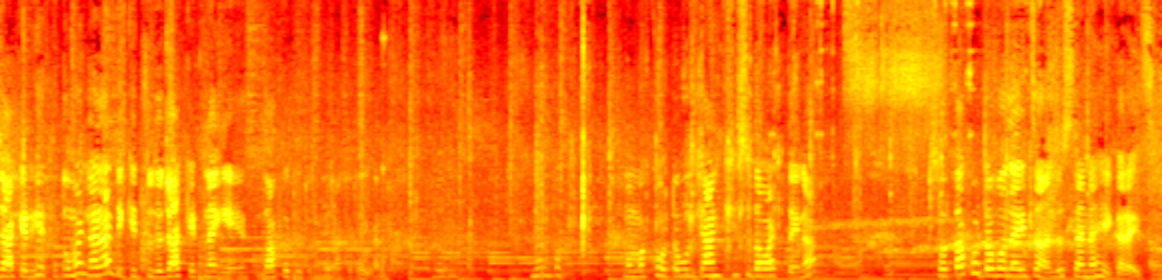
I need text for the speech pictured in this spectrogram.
जॅकेट घेतो तू म्हणला ना डिकीत तुझं जॅकेट नाही आहे दाखवतो तुला जॅकेट आहे का बघ, बघ. मम्मा खोटं बोलते आणखी सुद्धा वाटतंय ना? स्वतः खोटं बोलायचं आणि दुसऱ्यांना हे करायचं.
